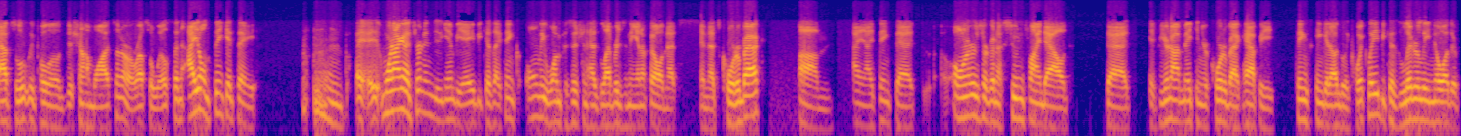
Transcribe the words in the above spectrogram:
absolutely pull a Deshaun Watson or a Russell Wilson. I don't think it's a we're not going to turn into the NBA because I think only one position has leverage in the NFL, and that's and that's quarterback. Um, and I think that owners are going to soon find out that if you're not making your quarterback happy, things can get ugly quickly because literally no other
